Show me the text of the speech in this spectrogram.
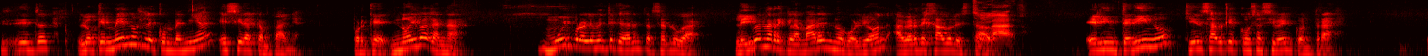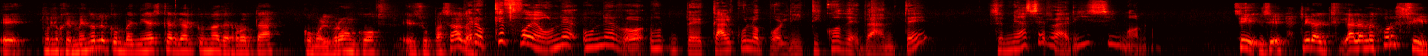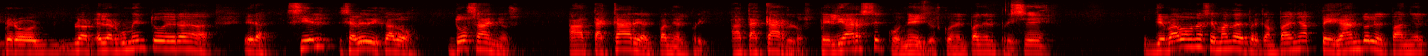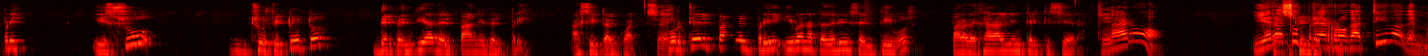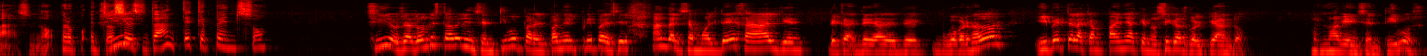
Entonces, lo que menos le convenía es ir a campaña, porque no iba a ganar. Muy probablemente quedar en tercer lugar. Le iban a reclamar en Nuevo León haber dejado el Estado. Claro. El interino, quién sabe qué cosas iba a encontrar. Eh, pues lo que menos le convenía es cargar con una derrota como el Bronco en su pasado. ¿Pero qué fue? ¿Un, er- un error de cálculo político de Dante? Se me hace rarísimo, ¿no? Sí, sí, mira, a lo mejor sí, pero la- el argumento era, era, si él se había dedicado dos años a atacar al PAN y al PRI, atacarlos, pelearse con ellos, con el PAN y el PRI, Sí. llevaba una semana de precampaña pegándole al PAN y al PRI, y su sustituto dependía del PAN y del PRI, así tal cual. Sí. ¿Por qué el PAN y el PRI iban a tener incentivos para dejar a alguien que él quisiera? Claro. Y era O sea, su yo- prerrogativa además, ¿no? Pero entonces Sí. Dante, ¿qué pensó? Sí, o sea, ¿dónde estaba el incentivo para el PAN y el PRI para decir, ándale, Samuel, deja a alguien de, de- de gobernador y vete a la campaña que nos sigas golpeando? Pues no había incentivos.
